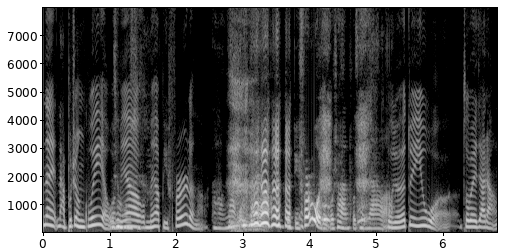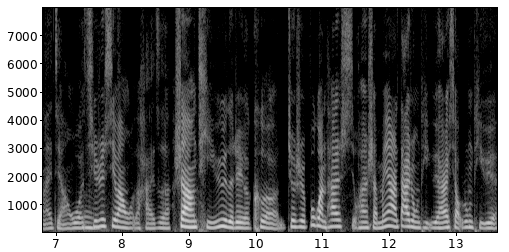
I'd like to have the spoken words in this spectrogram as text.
那那不正规呀，我们要我们要比分儿的呢。啊，那我们比分儿我就不上不参加了。我觉得对于我作为家长来讲，我其实希望我的孩子上体育的这个课，就是不管他喜欢什么样大众体育还是小众体育，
